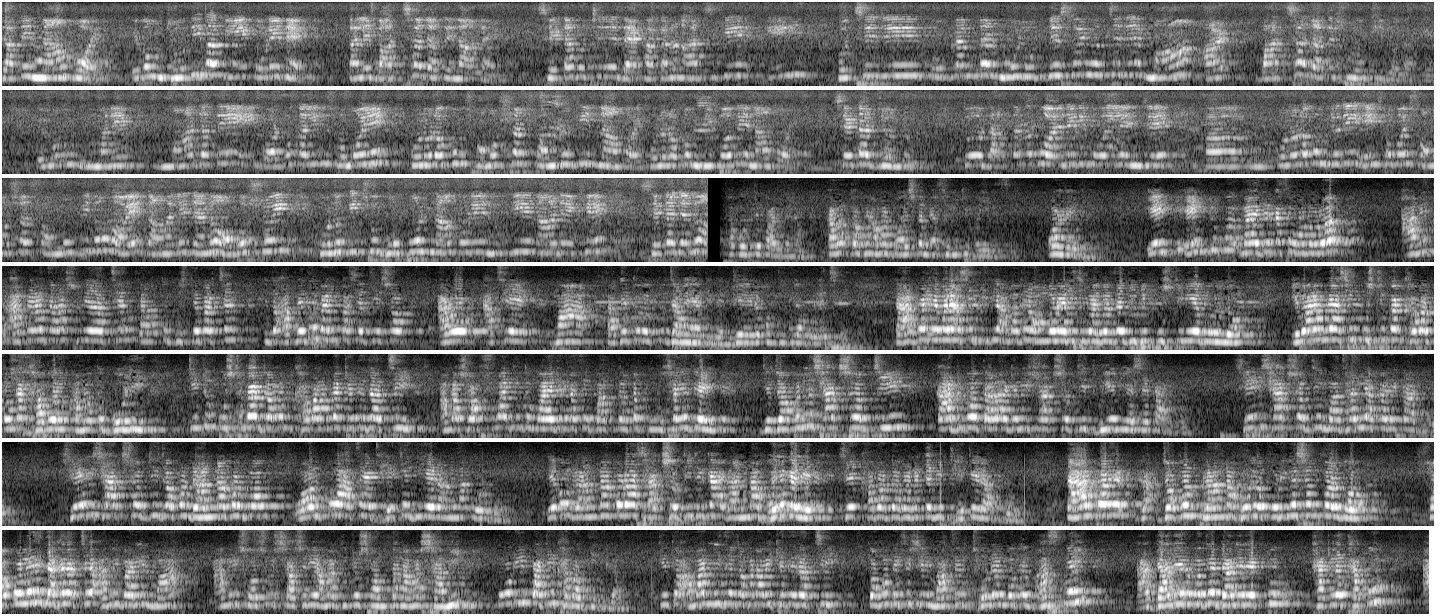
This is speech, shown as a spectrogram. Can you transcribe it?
যাতে না হয় এবং যদি বা বিয়ে করে নেয়, তাহলে বাচ্চা যাতে না নেয়, সেটা হচ্ছে যে দেখা। কারণ আজকে এই হচ্ছে যে প্রোগ্রামটার মূল উদ্দেশ্যই হচ্ছে যে মা আর বাচ্চা যাতে সুরক্ষিত থাকে এবং মানে মা যাতে এই গর্ভকালীন সময়ে কোনো রকম সমস্যার সম্মুখীন না হয়, কোনো রকম বিপদে না পড়ে, সেটার জন্য তো ডাক্তারবাবু অলরেডি বললেন যে কোনো রকম যদি এই সময় সমস্যার সম্মুখীনও হয়, তাহলে যেন অবশ্যই কোনো কিছু গোপন না করে লুকিয়ে না রেখে সেটা যেন বলতে পারবে না। কারণ তখন আমার বয়সটা ম্যাচুরিটি হয়ে গেছে অলরেডি এই, এইটুকু মায়েদের কাছে অনুরোধ, আমি, আপনারা যারা শুনে যাচ্ছেন, তারা তো বুঝতে পারছেন, কিন্তু আপনাদের বাড়ির পাশে যেসব আরও আছে মা, তাদেরকেও একটু জানাইয়া দিবেন যে এরকম দিদিরা বলেছে। তারপরে এবার আসি দিদি, আমাদের অঙ্গনারী সুপারভাইজার দিদি পুষ্টি নিয়ে বলল এবার আমরা আসি পুষ্টিকর খাবার তোমরা খাবোই আমরা তো বলি, কিন্তু পুষ্টিকর যখন খাবার আমরা খেতে যাচ্ছি, আমরা সবসময় কিন্তু মায়েদের কাছে বার্তাটা পৌঁছাইয়ে দেই যে যখনই শাকসবজি কাটবো, তার আগে আমি শাকসবজি ধুয়ে নিয়ে এসে কাটবো। সেই শাকসবজি মাঝারি আকারে কাটবো। সেই শাকসবজি যখন রান্না করব, অল্প আছে, ঢেকে দিয়ে রান্না করব। এবং রান্না করা শাকসবজিটিকে রান্না হয়ে গেলে সেই খাবার দাবারটাকে আমি ঢেকে রাখব। তারপরে যখন রান্না হলো, পরিবেশন করব সকলেই দেখা যাচ্ছে আমি বাড়ির মা, আমি শ্বশুর শাশুড়ি, আমার দুটো সন্তান, আমার স্বামী পরিপাটি খাবার দিয়ে দিলাম। কিন্তু আমার নিজে যখন আমি খেতে যাচ্ছি, তখন দেখছি সেই মাছের ঝোলের মধ্যে মাছ নেই, আর ডালের মধ্যে ডালের একটু থাকলে থাকুন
